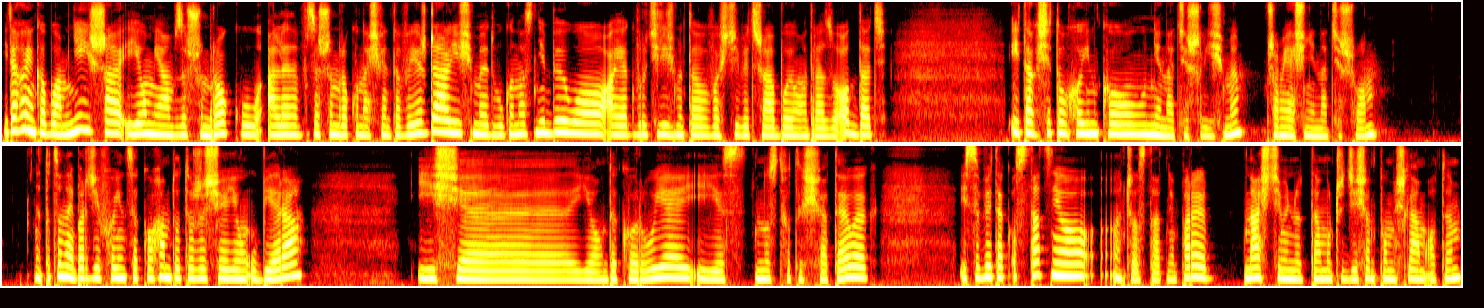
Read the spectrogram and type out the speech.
I ta choinka była mniejsza i ją miałam w zeszłym roku, ale w zeszłym roku na święta wyjeżdżaliśmy, długo nas nie było, a jak wróciliśmy, to właściwie trzeba było ją od razu oddać. I tak się tą choinką nie nacieszyliśmy. Przynajmniej ja się nie nacieszyłam. To, co najbardziej w choince kocham, to to, że się ją ubiera i się ją dekoruje i jest mnóstwo tych światełek. I sobie tak ostatnio, czy znaczy ostatnio, parę naście minut temu, czy dziesiąt pomyślałam o tym,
